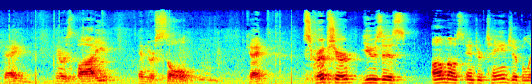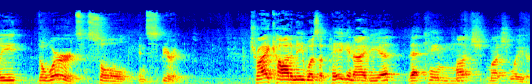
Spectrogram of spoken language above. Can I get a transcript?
Okay? There is body and there's soul. Okay? Scripture uses almost interchangeably the words soul and spirit. Trichotomy was a pagan idea that came much, much later.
